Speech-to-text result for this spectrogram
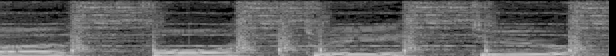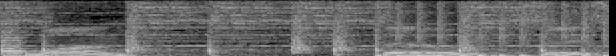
five, four, three, two, one. Seven, six,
